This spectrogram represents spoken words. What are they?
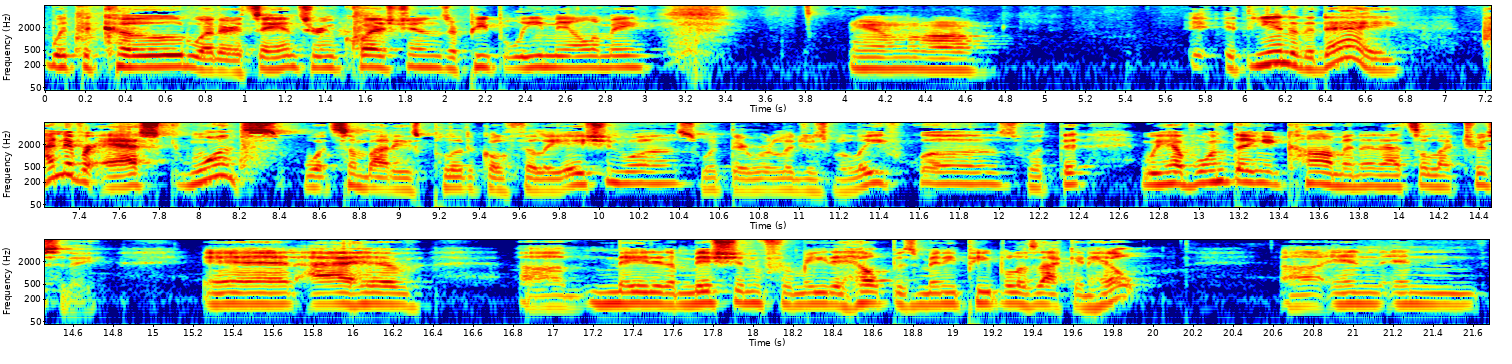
with the code, whether it's answering questions or people emailing me. And uh, at the end of the day, I never asked once what somebody's political affiliation was, what their religious belief was. What the, we have one thing in common, and that's electricity. And I have uh, made it a mission for me to help as many people as I can help. Uh, and and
